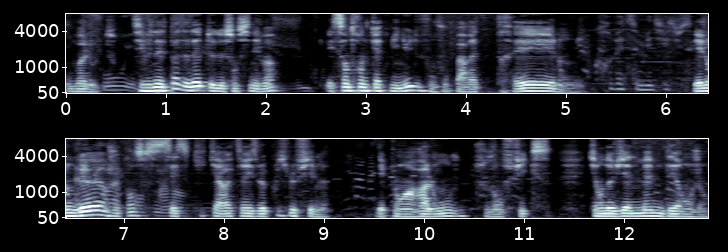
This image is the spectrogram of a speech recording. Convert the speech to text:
ou Maloute. Si vous n'êtes pas adepte de son cinéma, les 134 minutes vont vous paraître très longues. Les longueurs, je pense, c'est ce qui caractérise le plus le film. Des plans à rallonge, souvent fixes, qui en deviennent même dérangeants,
